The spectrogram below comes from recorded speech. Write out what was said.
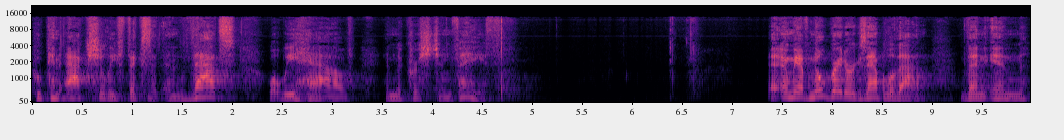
who can actually fix it. And that's what we have in the Christian faith. And we have no greater example of that than in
